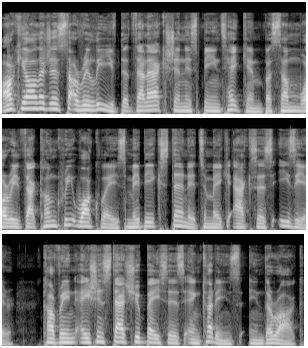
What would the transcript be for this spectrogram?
Archaeologists are relieved that that action is being taken, but some worry that concrete walkways may be extended to make access easier, covering ancient statue bases and cuttings in the rock.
